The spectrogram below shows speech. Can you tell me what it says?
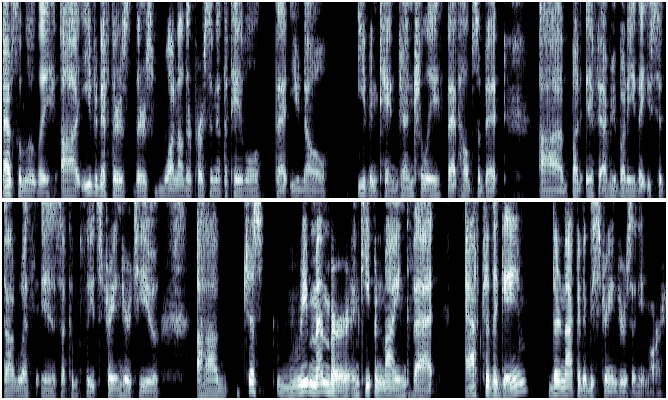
Absolutely. Uh, even if there's there's one other person at the table that you know, even tangentially, that helps a bit. Uh, but if everybody that you sit down with is a complete stranger to you, um, just remember and keep in mind that after the game, they're not going to be strangers anymore.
